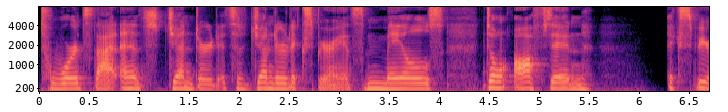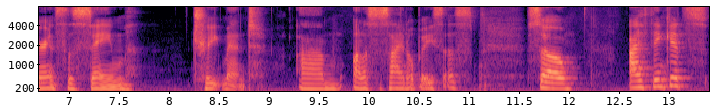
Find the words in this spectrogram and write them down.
towards that and it's gendered. It's a gendered experience. Males don't often experience the same treatment um, on a societal basis. So I think it's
